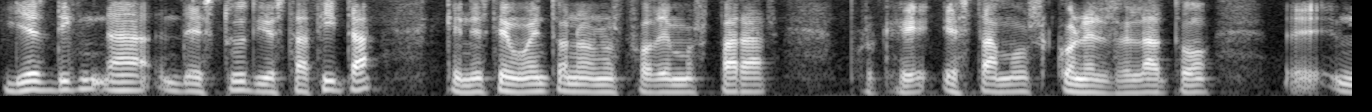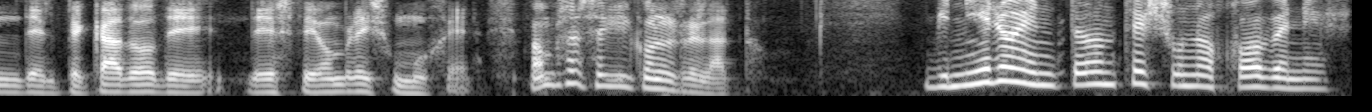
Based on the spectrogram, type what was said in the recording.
Y es digna de estudio esta cita, que en este momento no nos podemos parar, porque estamos con el relato eh, del pecado de, de este hombre y su mujer. Vamos a seguir con el relato. Vinieron entonces unos jóvenes,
